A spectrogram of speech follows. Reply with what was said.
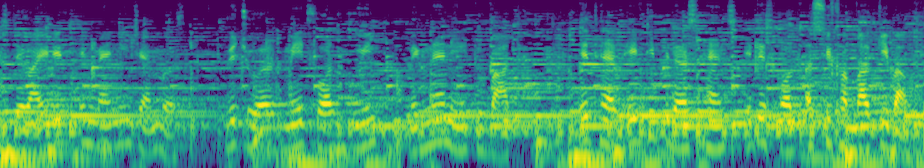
is divided in many chambers which were made for Queen Mrignayani to bath. It have 80 pillars hence it is called Assi Khamba Ki Bauri.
